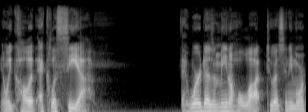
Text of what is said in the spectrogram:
and we call it ecclesia. That word doesn't mean a whole lot to us anymore.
